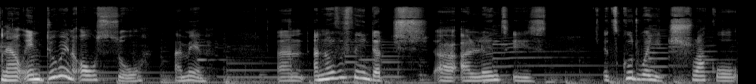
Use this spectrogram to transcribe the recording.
Now, in doing also, I mean, and another thing that uh, I learned is it's good when you track or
